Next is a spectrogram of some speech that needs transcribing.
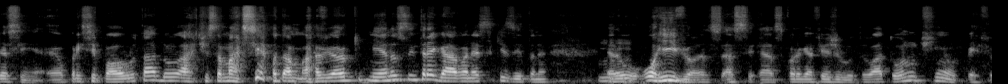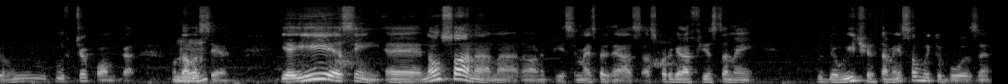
assim, é o principal lutador, artista marcial da Marvel, era o que menos entregava nesse quesito, né? Era Uhum. horrível as, as, as coreografias de luta. O ator não tinha o perfil, não, não tinha como, cara. Não dava Uhum. certo. E aí, assim, é, não só na, na, na One Piece, mas, por exemplo, as, as coreografias também do The Witcher também são muito boas, né?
